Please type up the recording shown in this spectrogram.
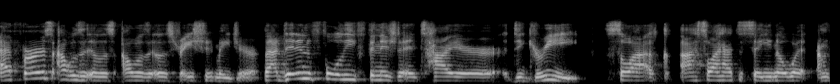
At first i was i was an illustration major but i didn't fully finish the entire degree. So i, I so i had to say you know what? I'm,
